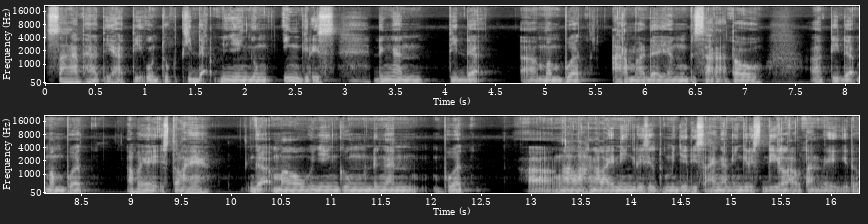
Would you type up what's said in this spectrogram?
sangat hati-hati untuk tidak menyinggung Inggris dengan tidak uh, membuat armada yang besar atau uh, tidak membuat apa ya istilahnya nggak mau nyinggung dengan buat uh, ngalah-ngalahin Inggris itu menjadi saingan Inggris di lautan kayak gitu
